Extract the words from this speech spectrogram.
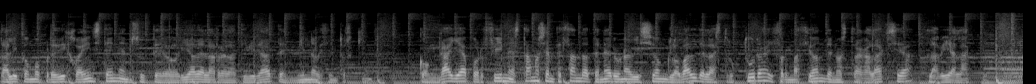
tal y como predijo Einstein en su teoría de la relatividad en 1915. Con Gaia, por fin, estamos empezando a tener una visión global de la estructura y formación de nuestra galaxia, la Vía Láctea.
